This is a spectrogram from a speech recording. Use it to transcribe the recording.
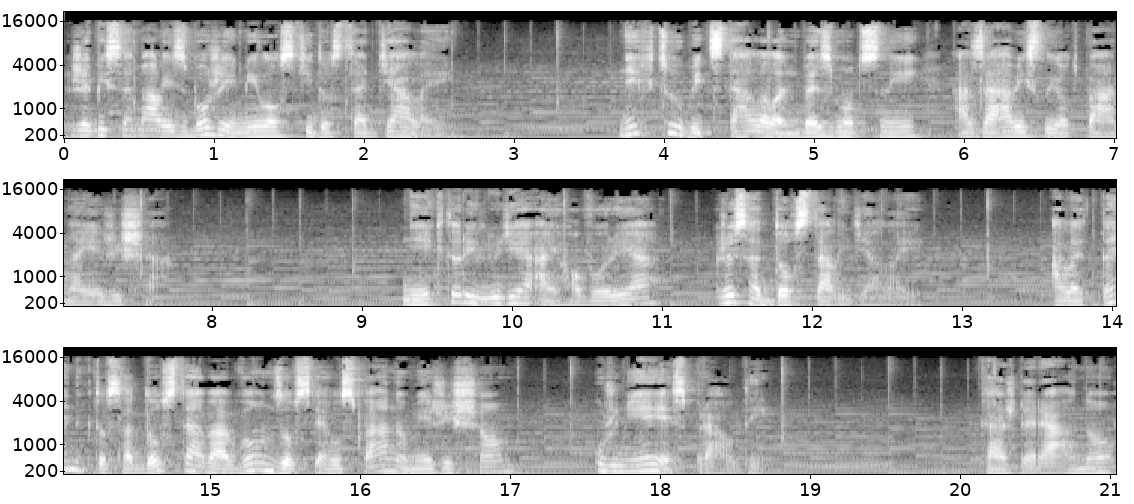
že by sa mali z Božej milosti dostať ďalej. Nechcú byť stále len bezmocní a závislí od pána Ježiša. Niektorí ľudia aj hovoria, že sa dostali ďalej ale ten, kto sa dostáva von zo vzťahu s pánom Ježišom, už nie je z pravdy. Každé ráno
